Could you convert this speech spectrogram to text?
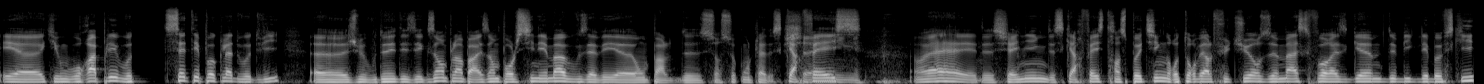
et euh, qui vont vous rappeler cette époque-là de votre vie. Euh, je vais vous donner des exemples. Hein. Par exemple, pour le cinéma, vous avez, on parle sur ce compte-là de Scarface. Ouais, de Shining, de Scarface, Transpotting, Retour vers le futur, The Mask, Forrest Gump, The Big Lebowski.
